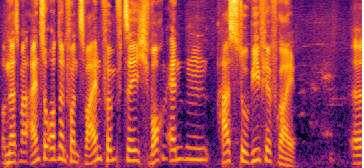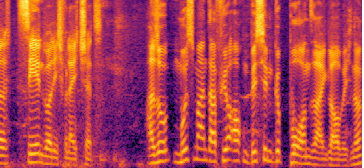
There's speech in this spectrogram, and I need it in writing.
Um das mal einzuordnen, von 52 Wochenenden hast du wie viel frei? Äh, zehn würde ich vielleicht schätzen. Also muss man dafür auch ein bisschen geboren sein, glaube ich, ne?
